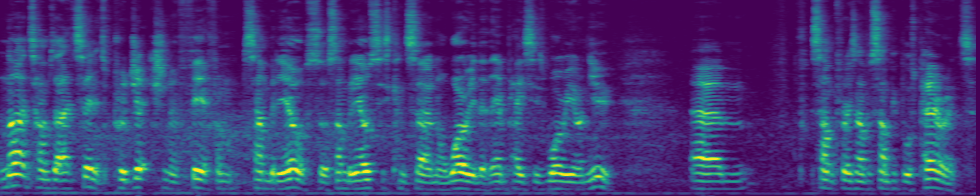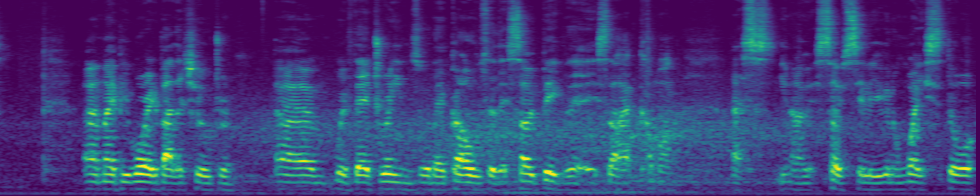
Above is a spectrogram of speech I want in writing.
nine times out of ten, it's projection of fear from somebody else or somebody else's concern or worry that then places worry on you. Um, some, for example, some people's parents uh, may be worried about their children um, with their dreams or their goals that they're so big that it's like, come on, that's you know, it's so silly, you're gonna waste or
